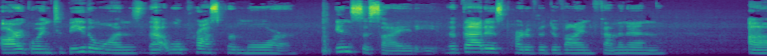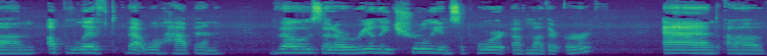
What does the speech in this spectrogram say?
are going to be the ones that will prosper more in society. That that is part of the divine feminine um, uplift that will happen. Those that are really truly in support of Mother Earth and of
